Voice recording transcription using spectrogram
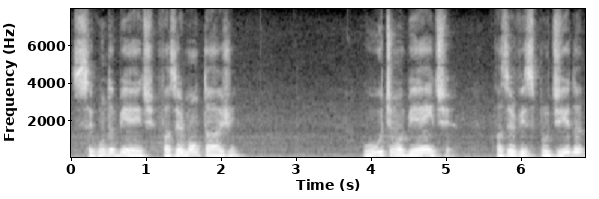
segundo ambiente, fazer montagem, o último ambiente, fazer vista explodida.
